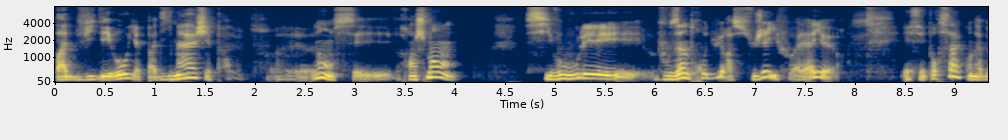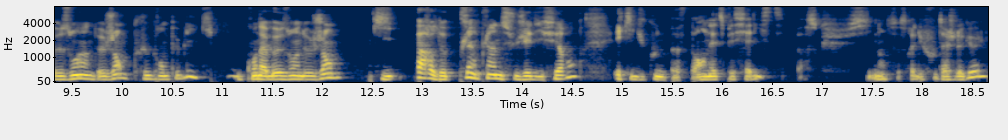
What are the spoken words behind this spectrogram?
pas de vidéo, y a pas d'image, pas... Euh, non, c'est... franchement, si vous voulez vous introduire à ce sujet, il faut aller ailleurs. Et c'est pour ça qu'on a besoin de gens plus grand public, qu'on a besoin de gens qui parlent de plein plein de sujets différents, et qui du coup ne peuvent pas en être spécialistes, parce que sinon ce serait du foutage de gueule,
